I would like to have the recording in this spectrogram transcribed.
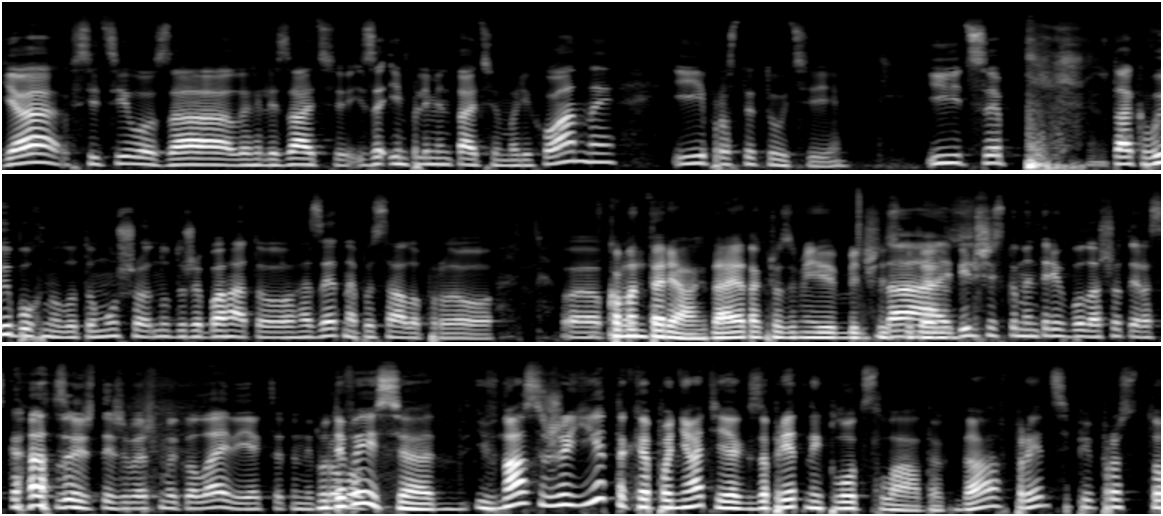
я я всіціло за легалізацію і за імплементацію марихуани і проституції. І це пф, так вибухнуло, тому що ну дуже багато газет написало про. Е, В про... коментарях, да, я так розумію, більшість Да, людей. більшість коментарів була, що ти розказуєш, ти живеш в Миколаєві, як це ти не Ну, пробував. дивися, і в нас вже є таке поняття, як запретний плод сладок. Да? В принципі, просто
